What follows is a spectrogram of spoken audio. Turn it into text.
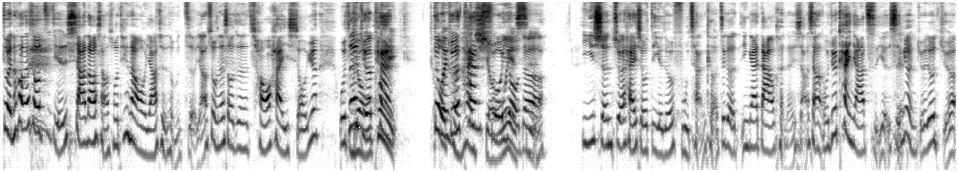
对，然后那时候自己也是吓到，想说天哪，我牙齿怎么这样？所以我那时候真的超害羞，因为我真的觉得看会，对我觉得看所有的医生最害羞，第一个就是妇产科，这个应该大家有可能想象。我觉得看牙齿也是，因为你觉得就觉得，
